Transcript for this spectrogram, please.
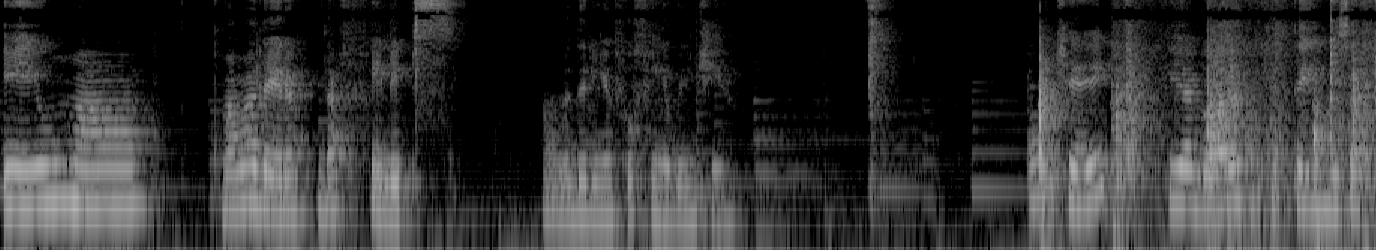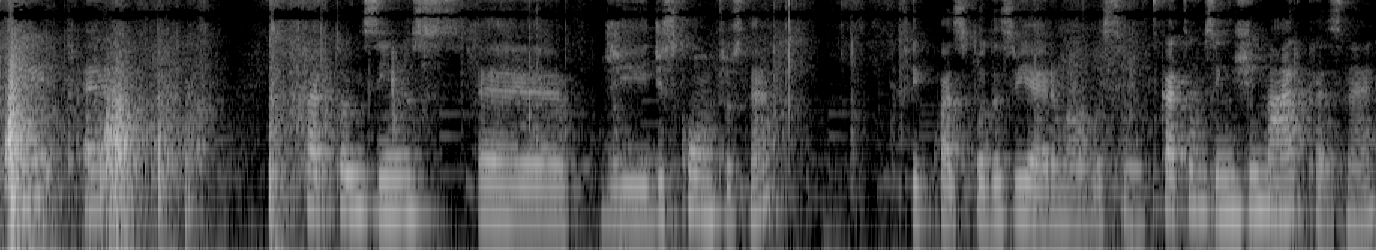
e uma mamadeira da Philips. Uma madeirinha fofinha, bonitinha. Ok, e agora o que temos aqui é cartõezinhos é, de descontos, né? Que quase todas vieram algo assim. Cartãozinhos de marcas, né?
